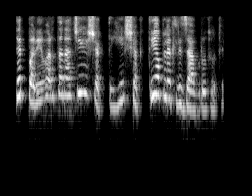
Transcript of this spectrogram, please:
ते परिवर्तनाची ही शक्ती ही शक्ती आपल्यातली जागृत होते.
